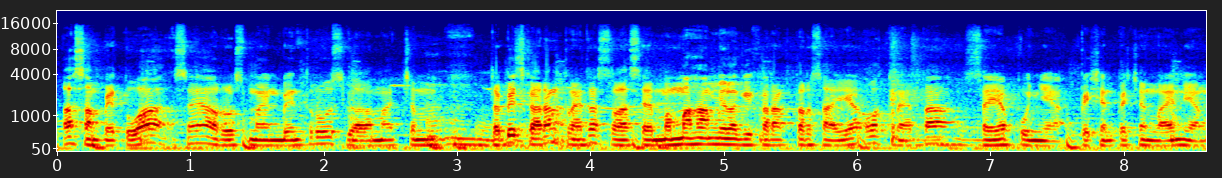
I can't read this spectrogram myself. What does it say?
ah sampai tua saya harus main band terus segala macem. Hmm, Tapi sekarang ternyata setelah saya memahami lagi karakter saya, oh ternyata saya punya passion passion lain yang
